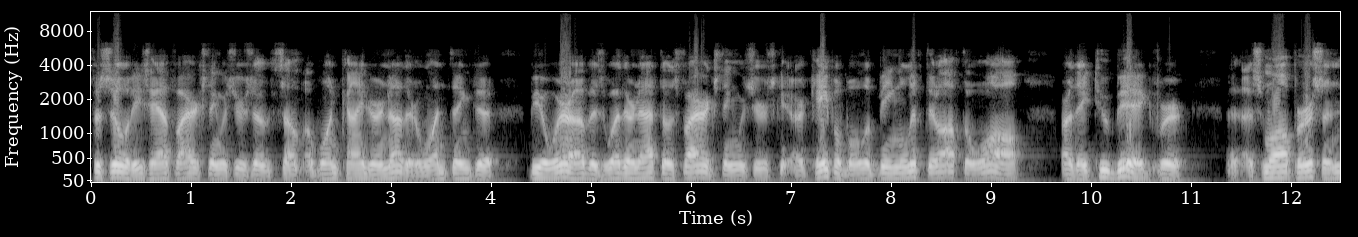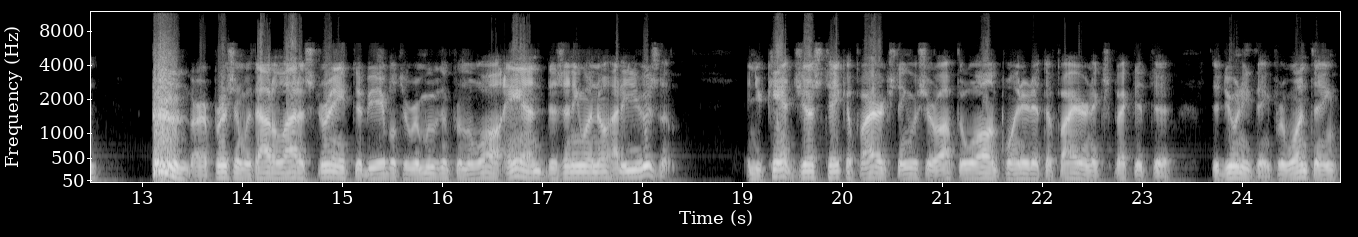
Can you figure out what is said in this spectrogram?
facilities have fire extinguishers of some of one kind or another. One thing to be aware of is whether or not those fire extinguishers are capable of being lifted off the wall. Are they too big for a small person or a person without a lot of strength to be able to remove them from the wall? And does anyone know how to use them? And you can't just take a fire extinguisher off the wall and point it at the fire and expect it to, to do anything. For one thing,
